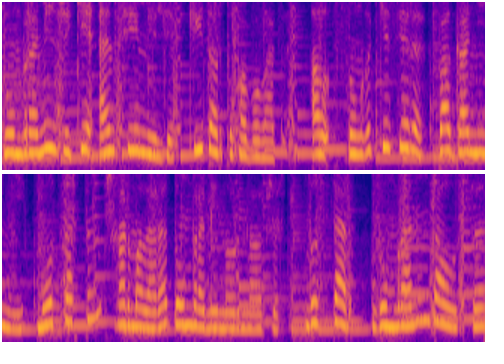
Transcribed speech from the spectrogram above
Домбырамен жеке ән сүйемелдеп күй тартуға болады. Ал соңғы кездері паганини моцарттың шығармалары домбырамен орындалып жүр. Достар домбыраның дауысы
